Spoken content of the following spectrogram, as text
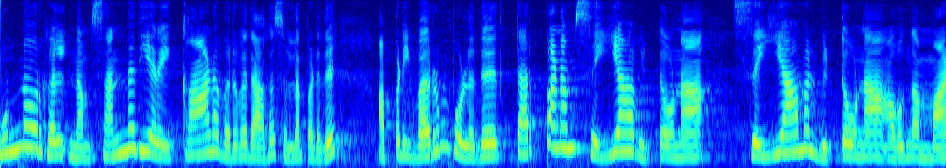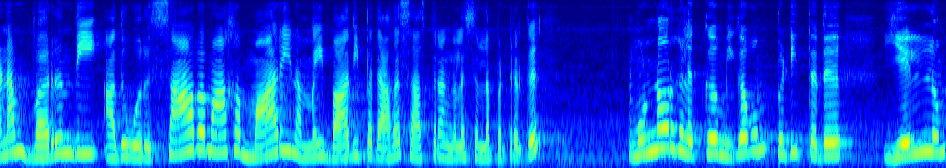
முன்னோர்கள் நம் சன்னதியரை காண வருவதாக சொல்லப்படுது. அப்படி வரும் பொழுது தர்ப்பணம் செய்யாவிட்டோனா செய்யாமல் விட்டோனா அவங்க மனம் வருந்தி அது ஒரு சாபமாக மாறி நம்மை பாதிப்பதாக சாஸ்திரங்களில் சொல்லப்பட்டிருக்கு. முன்னோர்களுக்கு மிகவும் பிடித்தது எள்ளும்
